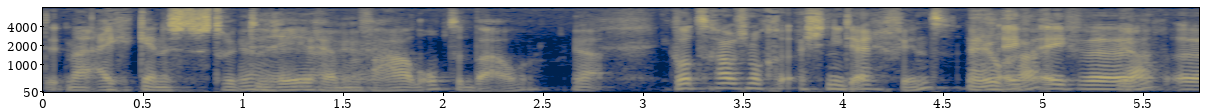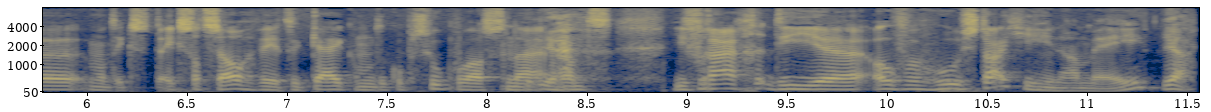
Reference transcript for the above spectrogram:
dit, mijn eigen kennis te structureren en mijn verhaal op te bouwen. ja. Ik wil trouwens nog, als je het niet erg vindt, Nee, heel even, eh, want ik, ik zat zelf weer te kijken omdat ik op zoek was naar. Want die vraag die, eh, over hoe start je hier nou mee, Ja.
